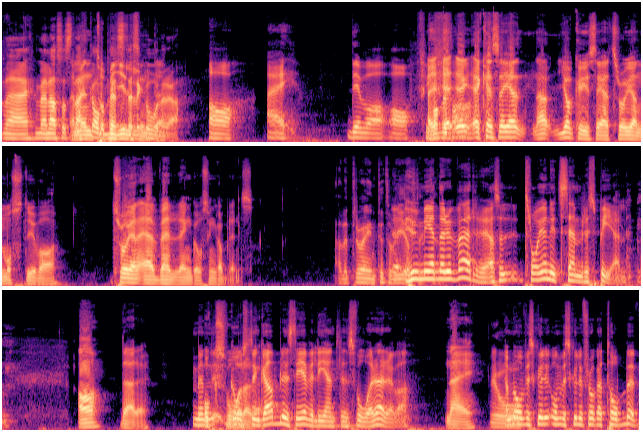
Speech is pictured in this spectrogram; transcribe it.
Nej, men alltså snacka men om Tobbe pest eller kolera. Ja, nej. Det var, ja, fy Jag, jag, jag, kan säga, nej, jag kan ju säga att Trojan måste ju vara Trojan är värre än Ghosts and Goblins. Ja, det tror jag inte Tobias Hur tycker. menar du värre? Alltså, Trojan är ett sämre spel. Ja, det är det. Men Och svårare. Ghost and Goblins är väl egentligen svårare va? Nej. Jo, Ja, men om vi skulle, om vi skulle fråga Tobbe,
